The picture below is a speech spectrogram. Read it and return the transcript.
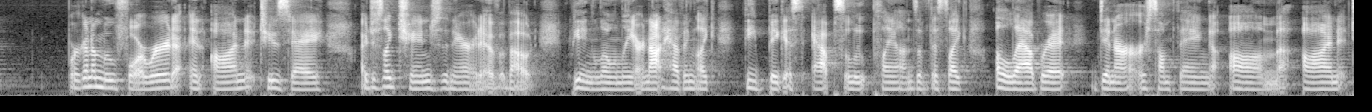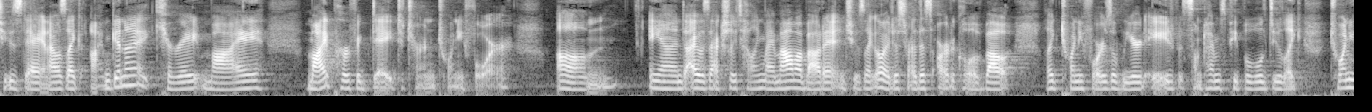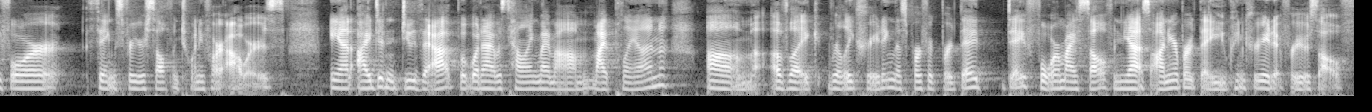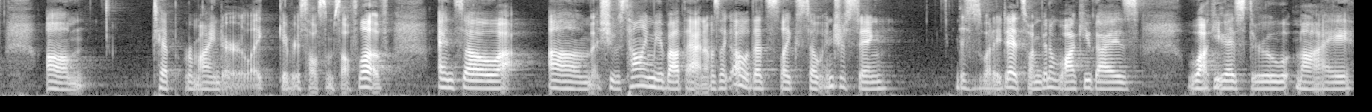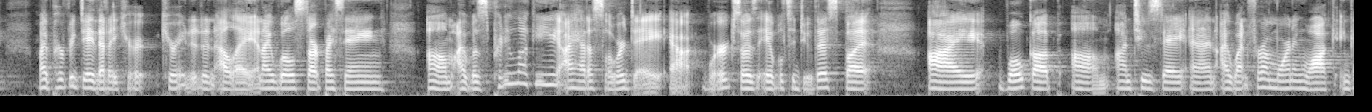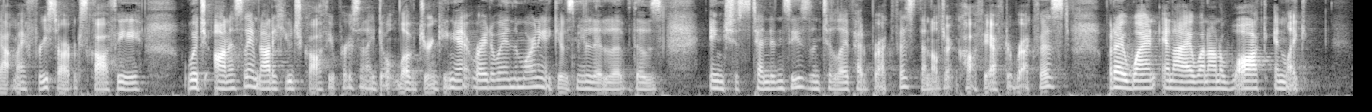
we're to move forward and on Tuesday I just like changed the narrative about being lonely or not having like the biggest absolute plans of this like elaborate dinner or something um on Tuesday and I was like I'm to curate my my perfect day to turn 24 um and I was actually telling my mom about it, and she was like, Oh, I just read this article about like 24 is a weird age, but sometimes people will do like 24 things for yourself in 24 hours. And I didn't do that. But when I was telling my mom my plan um, of like really creating this perfect birthday day for myself, and yes, on your birthday, you can create it for yourself. Um, tip reminder like give yourself some self love. And so um, she was telling me about that, and I was like, oh, that's like so interesting. This is what I did. So I'm gonna walk you guys, walk you guys through my my perfect day that I cur- curated in LA. And I will start by saying um, I was pretty lucky. I had a slower day at work, so I was able to do this. But I woke up um, on Tuesday and I went for a morning walk and got my free Starbucks coffee, which honestly, I'm not a huge coffee person. I don't love drinking it right away in the morning. It gives me a little of those anxious tendencies until I've had breakfast. Then I'll drink coffee after breakfast. But I went and I went on a walk and like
